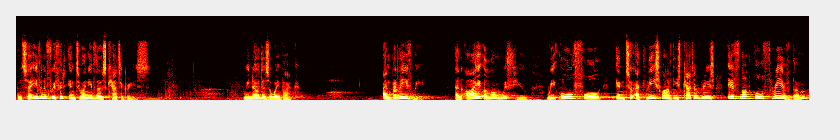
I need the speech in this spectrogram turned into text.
And so, even if we fit into any of those categories, we know there's a way back. And believe me, and I along with you, we all fall into at least one of these categories, if not all three of them,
